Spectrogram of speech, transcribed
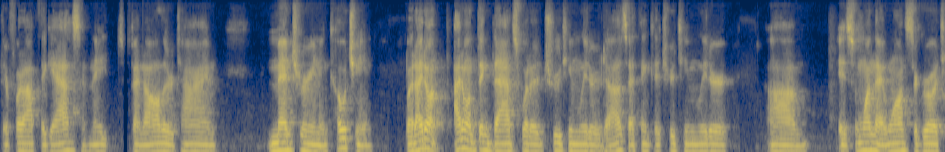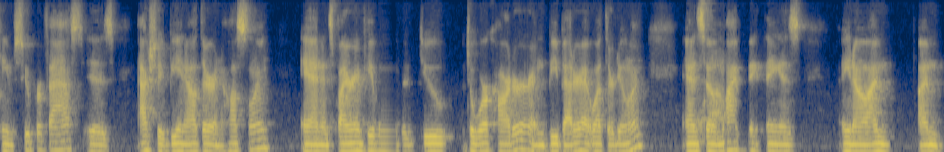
their foot off the gas and they spend all their time mentoring and coaching but i don't i don't think that's what a true team leader does i think a true team leader um, is one that wants to grow a team super fast is actually being out there and hustling and inspiring people to do to work harder and be better at what they're doing. And so my big thing is, you know, I'm I'm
